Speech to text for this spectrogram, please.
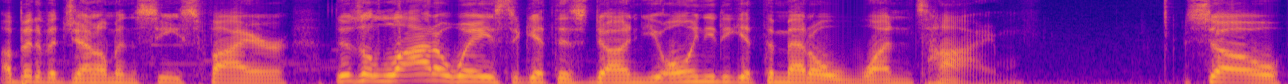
A bit of a gentleman ceasefire. There's a lot of ways to get this done. You only need to get the medal one time. So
